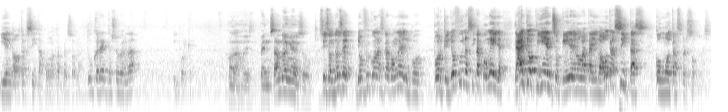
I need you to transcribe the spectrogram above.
yendo a otra cita con otra persona. ¿Tú crees que eso es verdad? ¿Y por qué? Joder, joder, pensando en eso, Sí, so, entonces yo fui con una cita con ella por- porque yo fui a una cita con ella, ya yo pienso que ella no va a estar yendo a otras citas con otras personas.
